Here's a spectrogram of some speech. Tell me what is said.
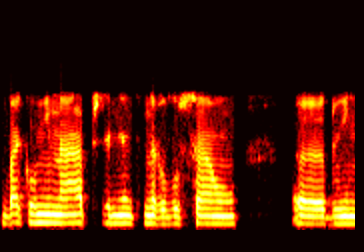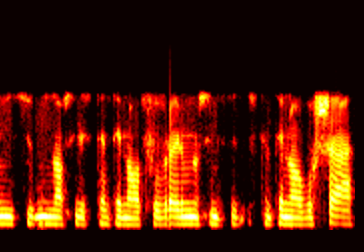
vai culminar precisamente na Revolução uh, do início de 1979, fevereiro de 1979. O Shah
